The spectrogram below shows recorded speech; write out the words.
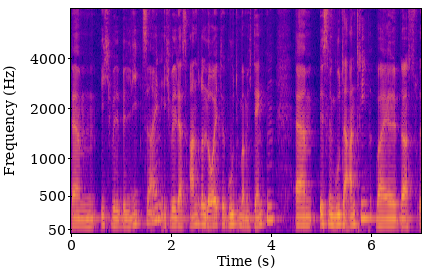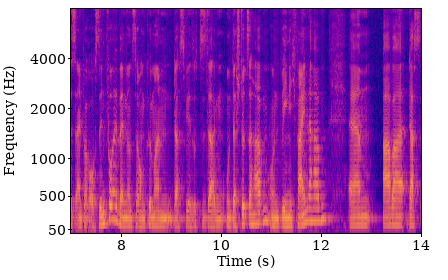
ähm, ich will beliebt sein, ich will, dass andere Leute gut über mich denken, ähm, ist ein guter Antrieb, weil das ist einfach auch sinnvoll, wenn wir uns darum kümmern, dass wir sozusagen Unterstützer haben und wenig Feinde haben. Ähm, aber das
